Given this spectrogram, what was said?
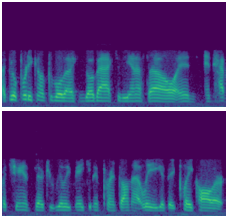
I feel pretty comfortable that I can go back to the NFL and, and have a chance there to really make an imprint on that league as a play caller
